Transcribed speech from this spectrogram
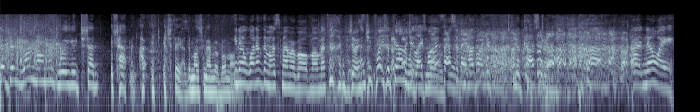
there been one moment where you said, it's happened, I- it, it's there, the most memorable moment? You know, one of the most memorable moments. Joyce. and she plays the piano Would you like those one? notes, Fascinated by your, your costume. Uh, no, I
